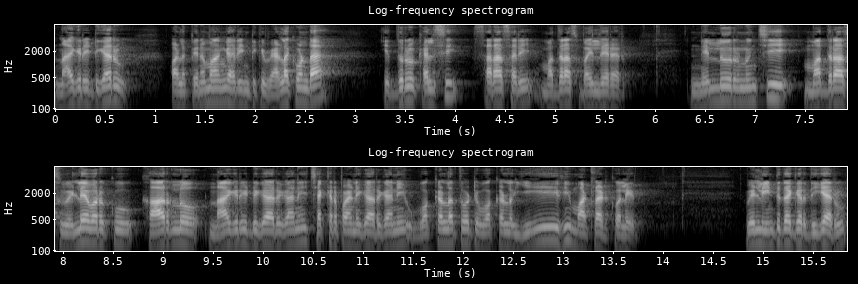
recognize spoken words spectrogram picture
నాగిరెడ్డి గారు వాళ్ళ పినమాంగారింటికి వెళ్ళకుండా ఇద్దరూ కలిసి సరాసరి మద్రాసు బయలుదేరారు. నెల్లూరు నుంచి మద్రాసు వెళ్ళే వరకు కారులో నాగిరెడ్డి గారు కానీ చక్రపాణి గారు కానీ ఒకళ్ళతోటి ఒకళ్ళు ఏమీ మాట్లాడుకోలేదు. వెళ్ళి ఇంటి దగ్గర దిగారు.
